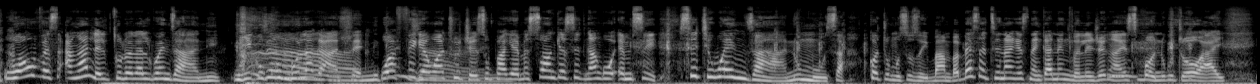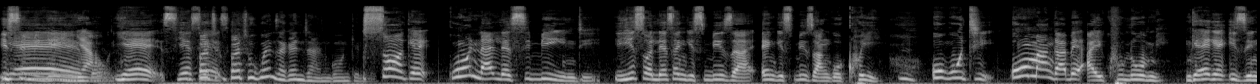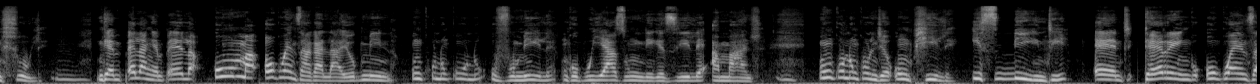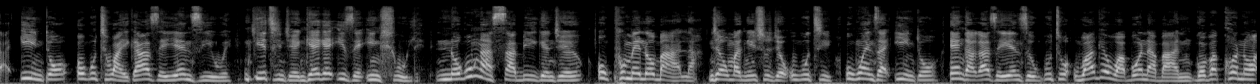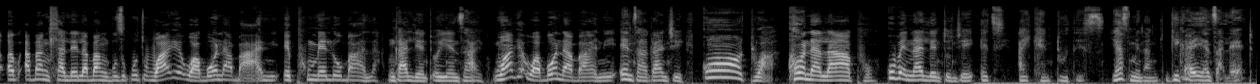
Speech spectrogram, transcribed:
wawuvese angaleli culo lalikwenzani? Ngikukhumbula kahle. Kanjani, wafike wathi kanjani? uJesu phakeme sonke sithi ngangu MC sithi wenzani umusa? Kodwa umusa uzoyibamba. Bese thina ke sinenkani engcwele njengaye sibone ukuthi oh hayi isimi ngeenyawo yes yes but yes. but ukwenza kanjani konke lokho so ke kunalesibindi yiso lesa ngisibiza engisibiza ngoqhwi ukuthi uma ngabe ayikhulumi ngeke izingihlule ngempela ngempela uma okwenzakalayo kumina uNkulunkulu uvumile ngoba uyazi unginikezile amandla. uNkulunkulu nje ungiphile isibindi and daring ukwenza into okuthi wayikaze yenziwe ngithi nje ngeke ize inhlule. Nokungasabike nje ukuphumela obala njengoba ngisho nje ukuthi ukwenza into engakaze yenze ukuthi wake wabona bani ngoba khona ab- abangihlalela bangibuza ukuthi wake wabona bani ephumela obala ngalento yenzayo. Wake wabona bani enza kanje kodwa khona lapho kube nalento nje ethi i can do this. Yazi mina ngikayenza lento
